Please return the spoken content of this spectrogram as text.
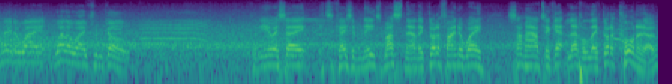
Cleared away, well away from goal. For the USA, it's a case of needs must now. They've got to find a way somehow to get level. They've got a corner though.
